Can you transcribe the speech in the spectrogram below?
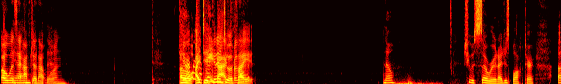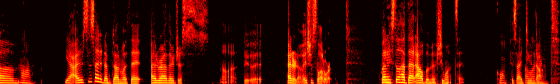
Oh, was Yeah, it after that with it. One? Do you Oh, I did get into a for that? fight. No. She was so rude. I just blocked her. Um, Huh. yeah, I just decided I'm done with it. I'd rather just not do it. I don't know. It's just a lot of work. But I still have that album if she wants it Cool. because I do not.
